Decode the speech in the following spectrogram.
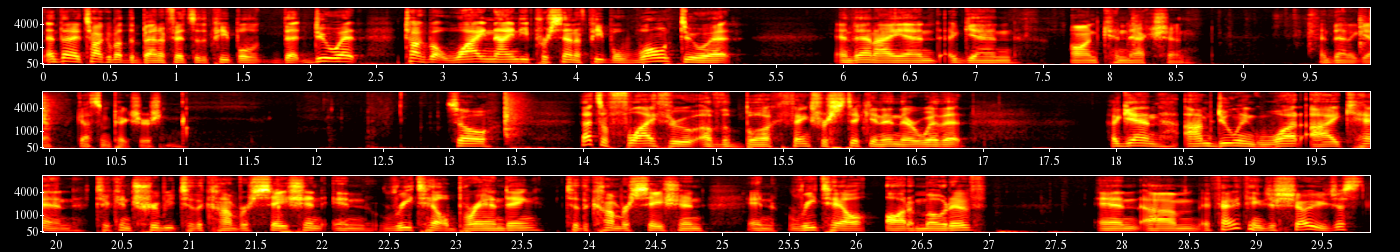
and then I talk about the benefits of the people that do it, talk about why 90% of people won't do it. And then I end again on connection. And then again, got some pictures. So that's a fly through of the book. Thanks for sticking in there with it. Again, I'm doing what I can to contribute to the conversation in retail branding, to the conversation in retail automotive. And um, if anything, just show you just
